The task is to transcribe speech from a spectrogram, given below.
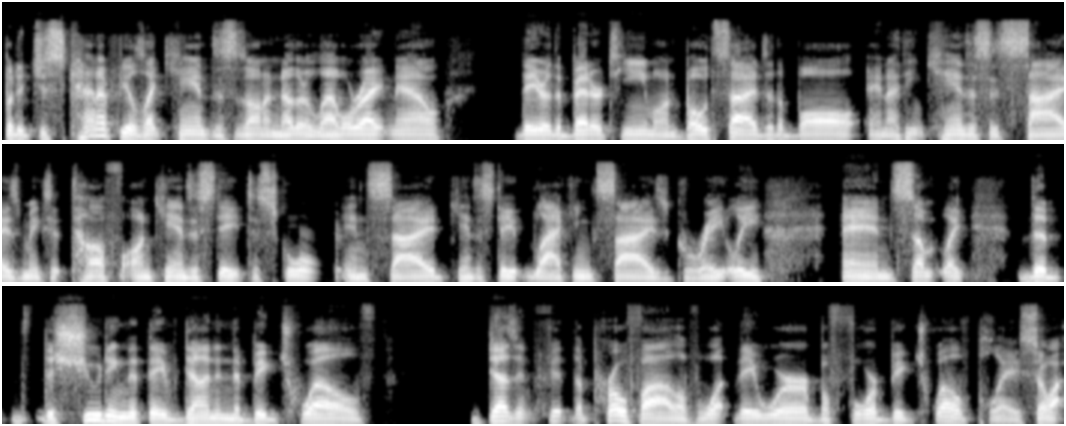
but it just kind of feels like Kansas is on another level right now. They are the better team on both sides of the ball, and I think Kansas's size makes it tough on Kansas State to score inside. Kansas State lacking size greatly, and some like the the shooting that they've done in the Big Twelve doesn't fit the profile of what they were before Big 12 play. So I,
